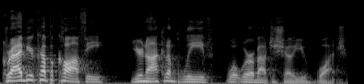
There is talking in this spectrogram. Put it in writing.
grab your cup of coffee. You're not going to believe what we're about to show you. Watch.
